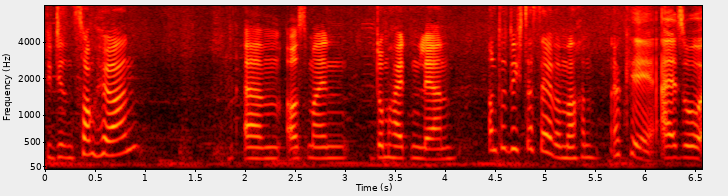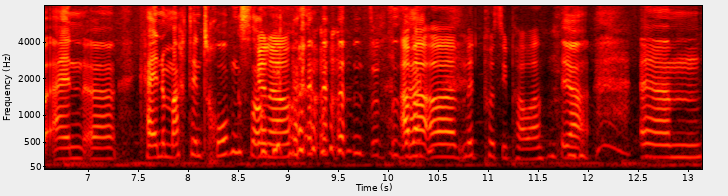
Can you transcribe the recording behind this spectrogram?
die diesen Song hören, ähm, aus meinen Dummheiten lernen und nicht dasselbe machen. Okay, also ein äh, keine Macht den Drogen-Song. Genau. Aber äh, mit Pussy Power. Ja. Ähm,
